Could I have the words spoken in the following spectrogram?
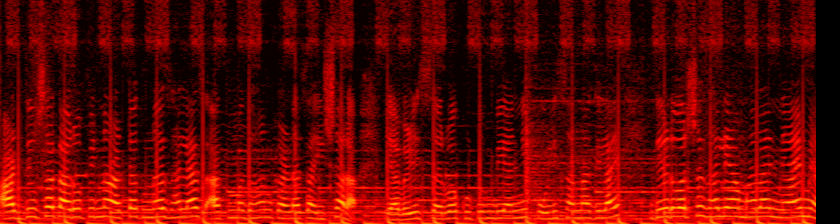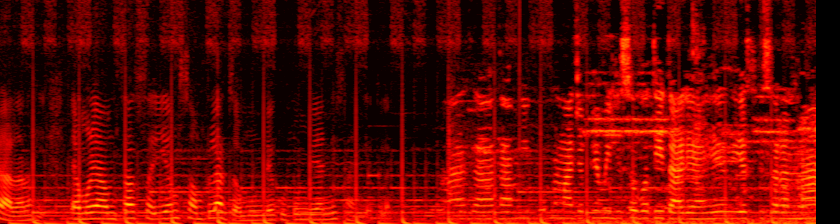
आठ दिवसात आरोपींना अटक न झाल्यास आत्मदहन करण्याचा इशारा यावेळी सर्व कुटुंबियांनी पोलिसांना दिलाय. दीड वर्ष झाले आम्हाला न्याय मिळाला नाही. त्यामुळे आमचा संयम संपल्याचं मुंडे कुटुंबियांनी सांगितलं. तर आता आम्ही पूर्ण माझ्या फॅमिलीसोबत इथं आले आहे. एस पी सरांना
